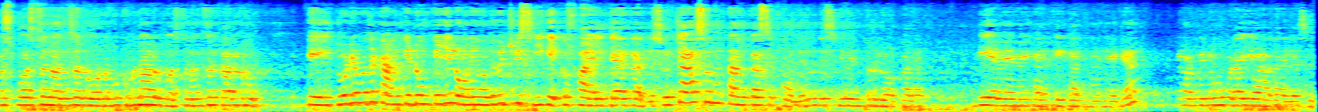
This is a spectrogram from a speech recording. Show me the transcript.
ਬਸ ਕੁਐਸਚਨ ਆਨਸਰ ਨੋਟਬੁੱਕ ਬਣਾ ਲਓ ਕੁਐਸਚਨ ਆਨਸਰ ਕਰ ਲਓ, ਤੇ ਥੋੜੇ ਬਹੁਤੇ ਟਾਂਕੇ ਟੁੰਕੇ ਜੇ ਲਾਉਣੇ, ਉਹਦੇ ਵਿੱਚ ਵੀ ਸੀ ਇੱਕ ਫਾਈਲ ਤਿਆਰ ਕਰਦੇ ਸੀ ਉਹ ਚਾਹ ਸਾਨੂੰ ਟਾਂਕਾ ਸਿਖਾਉਂਦੇ ਹੁੰਦੇ ਸੀ ਇੰਟਰਲੋਕ ਵਾਲਾ, ਵੀ ਐਵੇਂ ਐਵੇਂ ਕਰਕੇ ਕਰਨਾ ਹੈਗਾ, ਤੇ ਹੁਣ ਮੈਨੂੰ ਬੜਾ ਯਾਦ ਆ ਗਿਆ ਸੀ।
